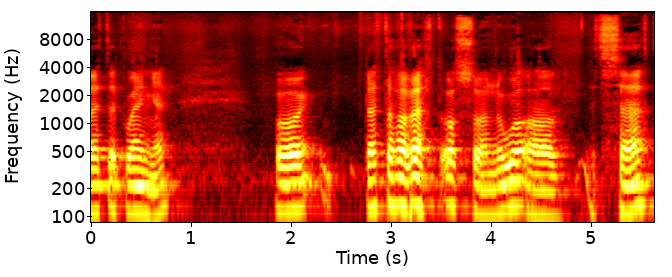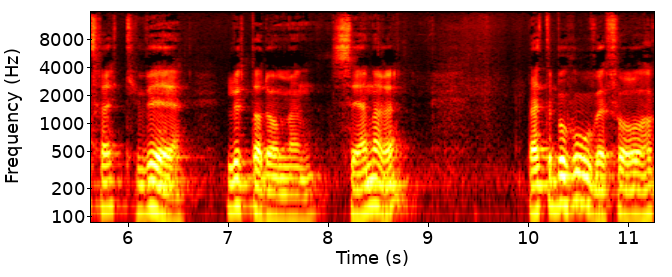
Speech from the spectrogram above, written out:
Dette er poenget. Og dette har vært også noe av et særtrekk ved lutherdommen senere, dette behovet for å ha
